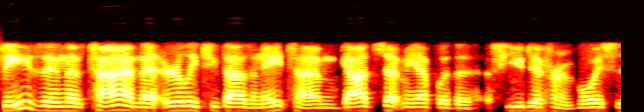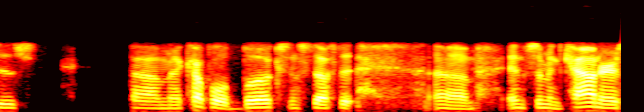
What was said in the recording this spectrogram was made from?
season of time, that early 2008 time, God set me up with a, a few different voices, um, and a couple of books and stuff that, um, and some encounters,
